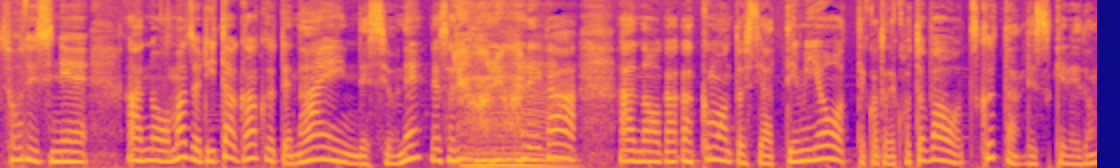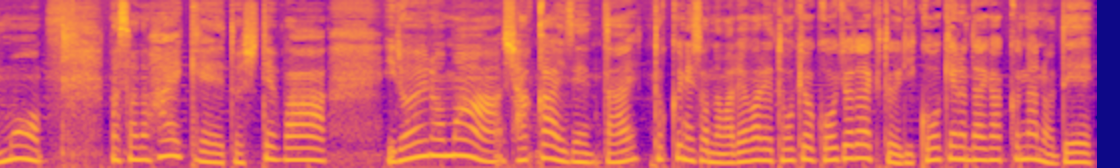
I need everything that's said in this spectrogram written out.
そうですね。あの、まず、リタ学ってないんですよね。で、それを我々が、あの、が学問としてやってみようってことで言葉を作ったんですけれども、まあ、その背景としては、いろいろまあ、社会全体、特にその我々東京工業大学という理工系の大学なので、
